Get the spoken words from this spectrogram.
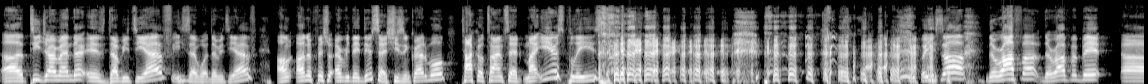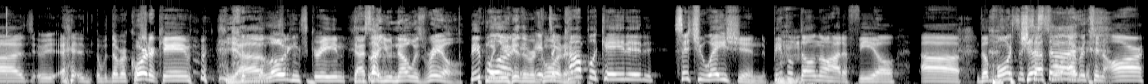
uh, T. Jarmander is WTF. He said, "What WTF?" Un- unofficial Everyday Do says she's incredible. Taco Time said, "My ears, please." but you saw the Rafa, the Rafa bit. Uh, the recorder came. Yeah. the loading screen. That's Look, how you know it's real. people when are, you hear the recorder. It's a complicated situation. People Mm-hmm. don't know how to feel. Uh, the more successful uh, Everton are,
